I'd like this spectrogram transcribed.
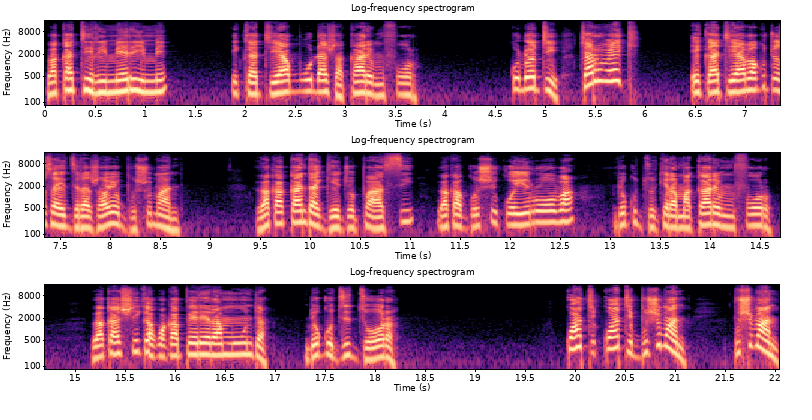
vakati rime rime ikati yabuda zvakare muforo. Kudoti charuveki! Ikati yava kutosaidzira zvayo bushumani vakakanda gejo pasi vakagosvikoirova ndokudzokera makare muforo. Vakasvika kwakaperera munda ndokudzidzora. Kwati kwati bushman! Bushman!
